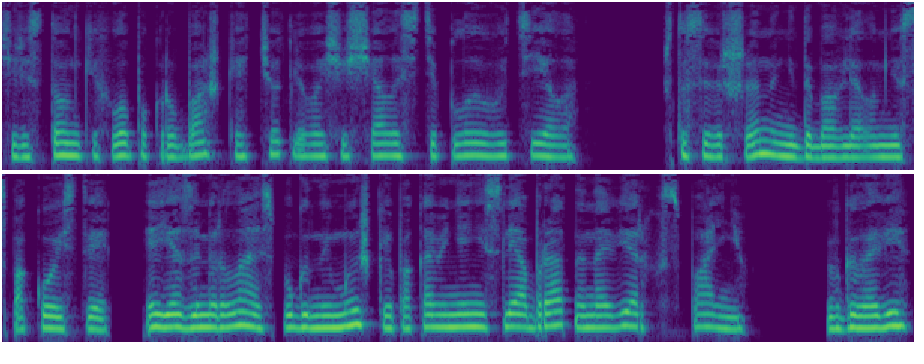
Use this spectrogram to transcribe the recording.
Через тонкий хлопок рубашки отчетливо ощущалось тепло его тела, что совершенно не добавляло мне спокойствия, и я замерла испуганной мышкой, пока меня несли обратно наверх в спальню. В голове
